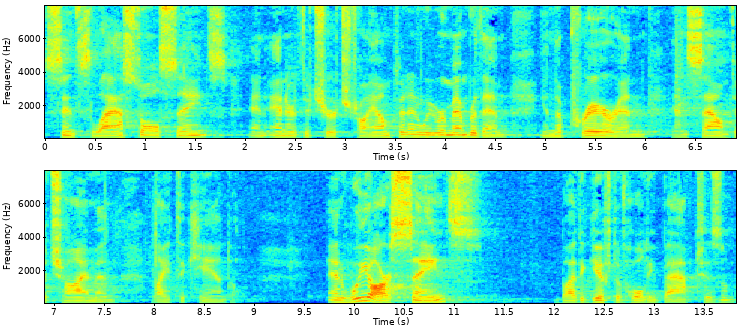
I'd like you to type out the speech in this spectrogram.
since last All Saints and entered the church triumphant, and we remember them in the prayer and, and sound the chime and light the candle. And we are saints by the gift of holy baptism,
